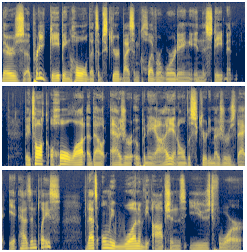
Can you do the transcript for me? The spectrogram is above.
there's a pretty gaping hole that's obscured by some clever wording in the statement. They talk a whole lot about Azure OpenAI and all the security measures that it has in place, but that's only one of the options used for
